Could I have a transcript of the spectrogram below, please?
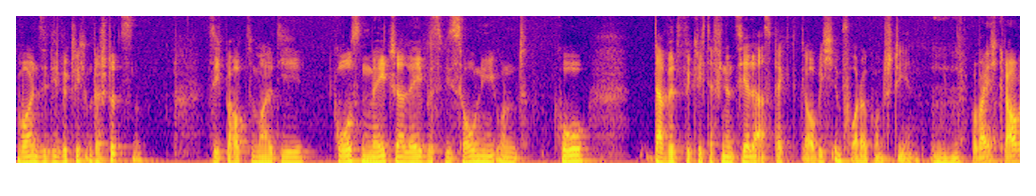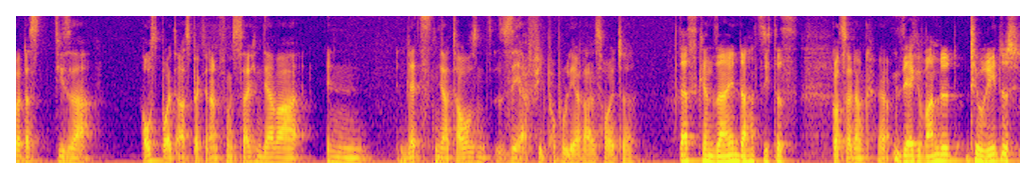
wollen sie die wirklich unterstützen? Also ich behaupte mal, die großen Major-Labels wie Sony und Co., da wird wirklich der finanzielle Aspekt, glaube ich, im Vordergrund stehen. Wobei ich glaube, dass dieser Ausbeuteaspekt in Anführungszeichen, der war in, im letzten Jahrtausend sehr viel populärer als heute. Das kann sein, da hat sich das Gott sei Dank, ja. sehr gewandelt. Theoretisch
